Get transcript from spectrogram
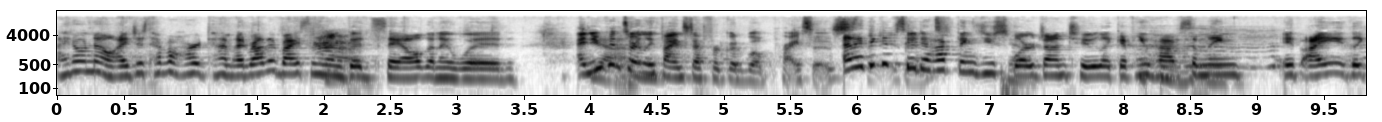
I don't know. I just have a hard time. I'd rather buy something on good sale than I would. And you Yeah. can certainly find stuff for Goodwill prices. And I think it's good to have things you splurge on too. Like if you have mm-hmm. something, if I like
